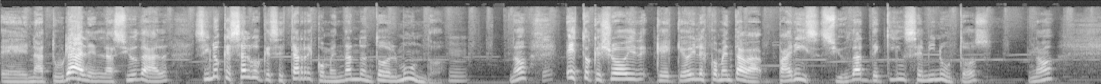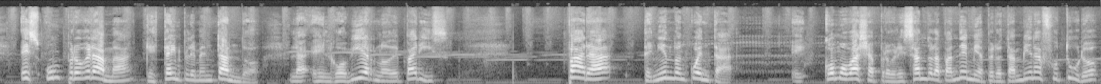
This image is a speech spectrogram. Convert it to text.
eh, natural en la ciudad, sino que es algo que se está recomendando en todo el mundo. Mm. ¿no? Esto que yo hoy, que, hoy les comentaba, París, ciudad de 15 minutos, ¿no? es un programa que está implementando el gobierno de París para, teniendo en cuenta eh, cómo vaya progresando la pandemia, pero también a futuro,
